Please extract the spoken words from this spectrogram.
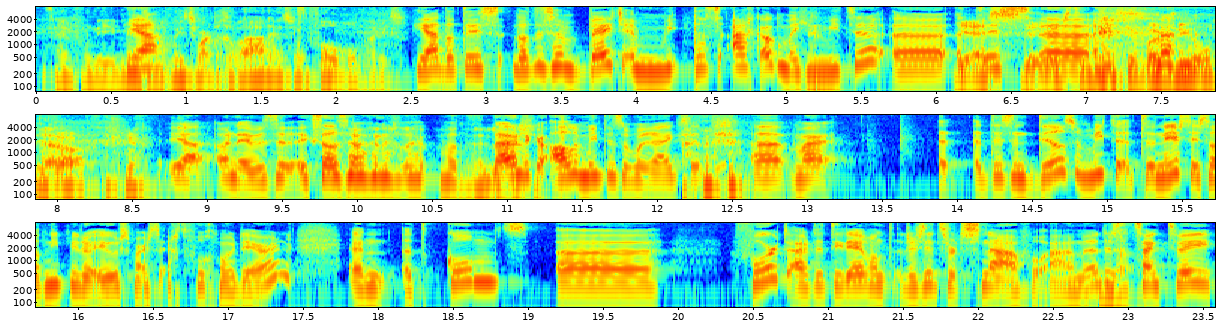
Het zijn van die mensen Ja. met van die zwarte gewaden en zo'n vogelneus. Ja, dat is, dat is een beetje een dat is eigenlijk ook een beetje een mythe. Eh, het yes, is, de eerste eh, mythe wordt nu ontkracht. Ja, oh nee, we zullen- ik zal zo nog wat duidelijker alle mythes op een rijk zetten. Eh, maar het, het is een deels mythe. Ten eerste is dat niet middeleeuws, maar het is echt vroeg modern. En het komt eh, voort uit het idee, want er zit een soort snavel aan. Hè? Dus Ja. het zijn twee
